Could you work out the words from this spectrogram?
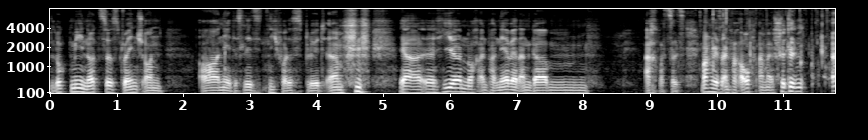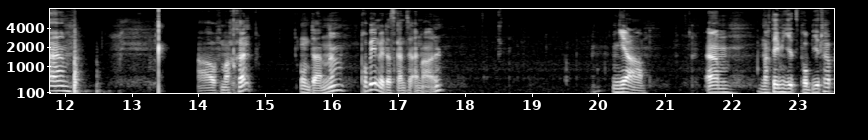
Look me not so strange on. Oh nee, das lese ich jetzt nicht vor, das ist blöd. Ähm, ja, äh, hier noch ein paar Nährwertangaben. Ach, was soll's. Machen wir es einfach auf. Einmal schütteln. Ähm, aufmachen. Und dann äh, probieren wir das Ganze einmal. Ja. Ähm, nachdem ich jetzt probiert habe,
